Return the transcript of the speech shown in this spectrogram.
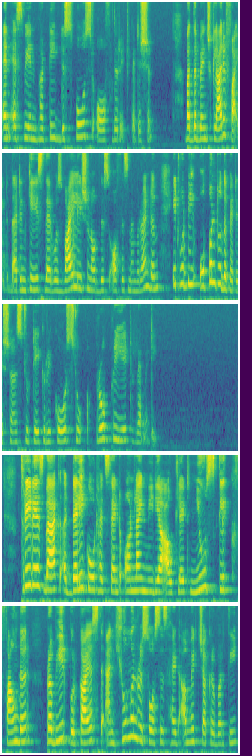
and S.V.N. Bhatti disposed of the writ petition. But the bench clarified that in case there was violation of this office memorandum, it would be open to the petitioners to take recourse to appropriate remedy. Three days back, a Delhi court had sent online media outlet NewsClick founder Prabir Purkayastha and Human Resources head Amit Chakrabarti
